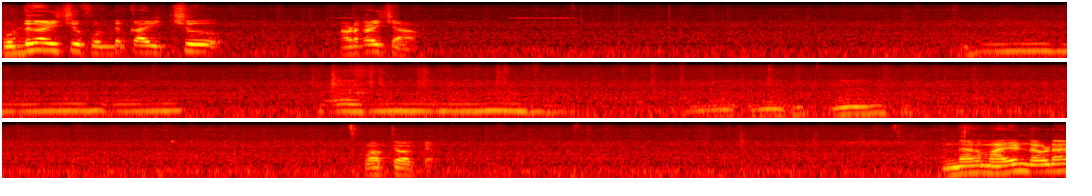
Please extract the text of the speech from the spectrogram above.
ഫുഡ് കഴിച്ചു ഫുഡ് കഴിച്ചു. അവിടെ കഴിച്ചാ? Okay okay. എന്താണ് മഴ ഉണ്ടോ അവിടെ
